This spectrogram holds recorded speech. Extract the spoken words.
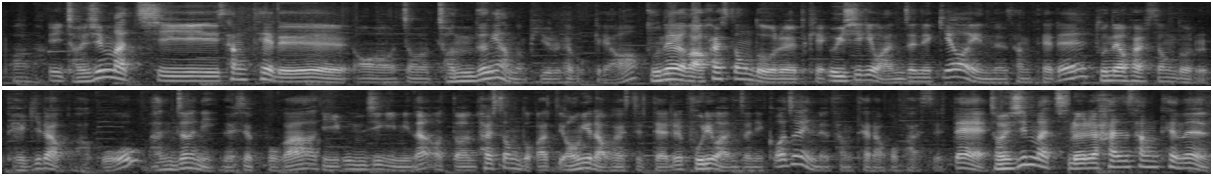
포함합니다. 이 전신 마취 상태를 어, 저 전등에 한번 비유를 해볼게요. 두뇌가 활성도를 이렇게 의식이 완전히 깨어 있는 상태를 두뇌 활성도를 100이라고 하고 완전히 뇌세포가 이 움직임이나 어떤 활성도가 0이라고 했을 때를 불이 완전히 꺼져 있는 상태라고 봤을 때 전신 마취를 한 상태는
